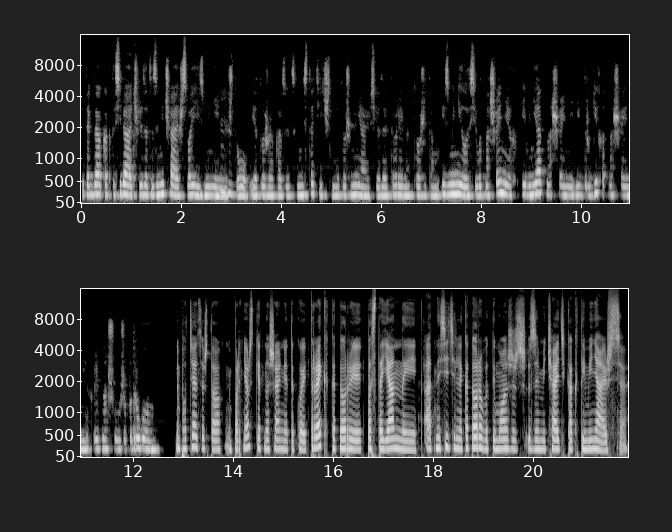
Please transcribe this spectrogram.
и тогда как-то себя через это замечаешь, свои изменения, Мгм. что «О, я тоже, оказывается, не статичный, я тоже меняюсь, я за это время тоже там изменилась и в отношениях, и вне отношений, и в других отношениях, привношу уже по-другому. Ну, получается, что партнерские отношения такой трек, который постоянный, относительно которого ты можешь замечать, как ты меняешься.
